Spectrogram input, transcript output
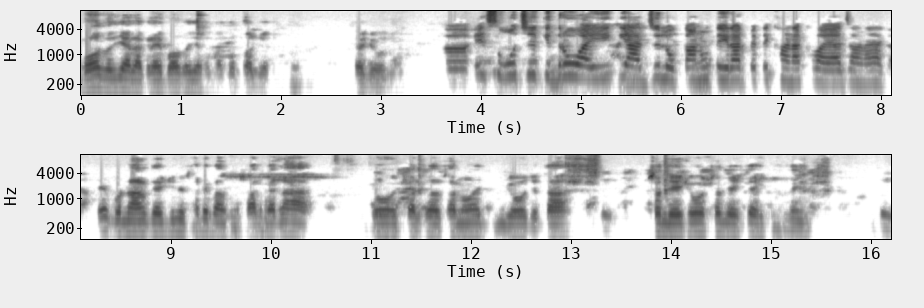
ਬਹੁਤ ਵਧੀਆ ਲੱਗ ਰਿਹਾ ਹੈ, ਬਹੁਤ ਵਧੀਆ ਸਮਾਂ ਤੁਹਾਡੇ ਸਹਿਯੋਗ ਨਾਲ। ਅਹ ਇਹ ਸੋਚ ਕਿਧਰੋਂ ਆਈ ਕਿ ਅੱਜ ਲੋਕਾਂ ਨੂੰ 13 ਰੁਪਏ ਤੇ ਖਾਣਾ ਖਵਾਇਆ ਜਾਣਾ ਹੈਗਾ? ਇਹ ਗੁਰੂ ਨਾਨਕ ਦੇਵ ਜੀ ਨੇ 550 ਸਾਲ ਪਹਿਲਾਂ ਜੋ ਚਰਚਾ ਸਾਨੂੰ ਜੋ ਦਿੱਤਾ ਸੰਦੇਸ਼ ਉਹ ਸੰਦੇਸ਼ ਤੇ ਹਾਂ। ਤੇ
